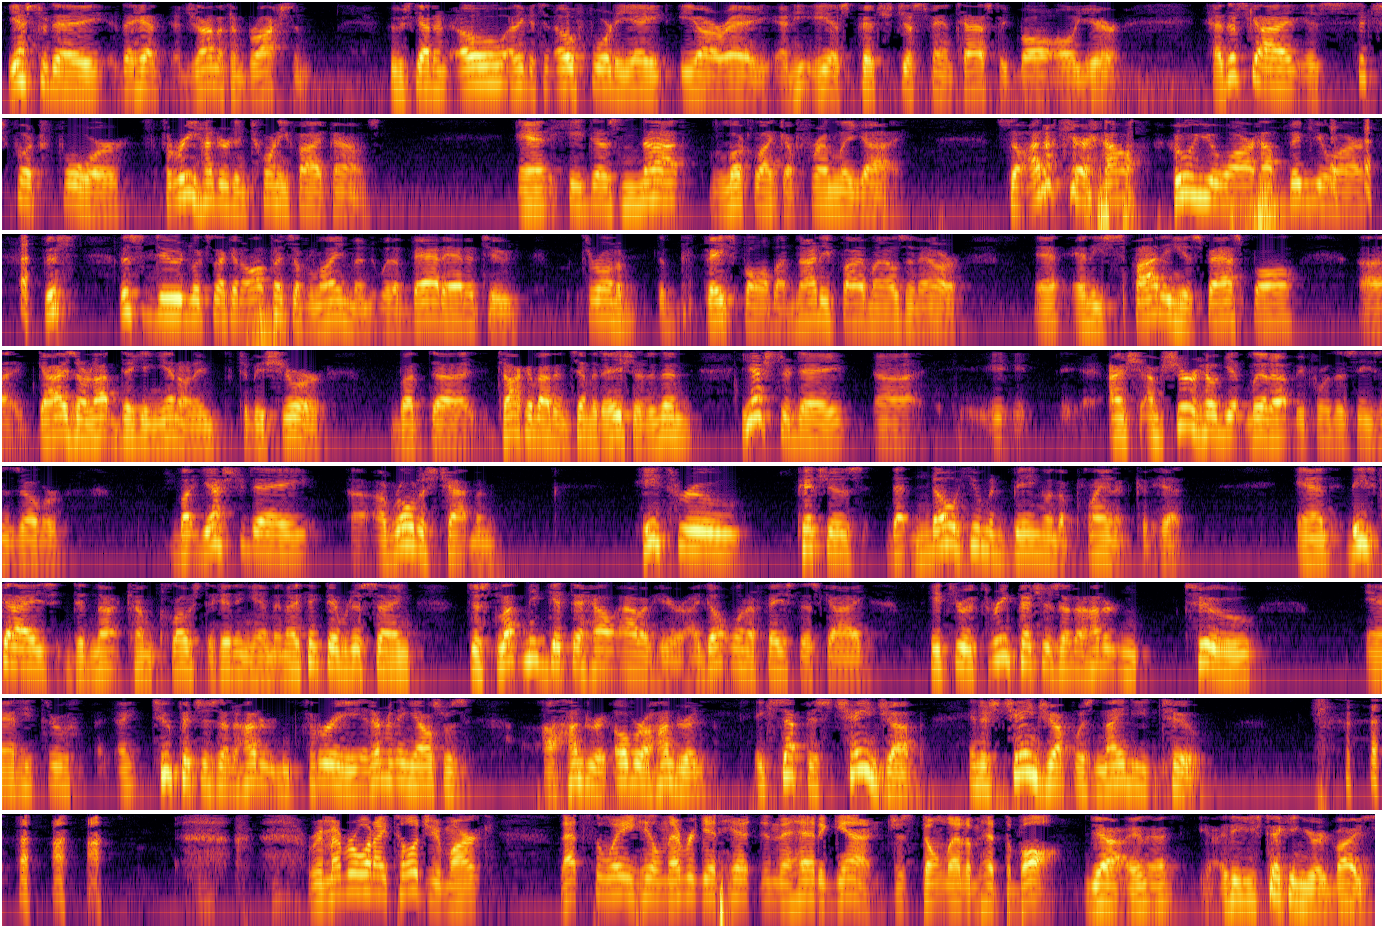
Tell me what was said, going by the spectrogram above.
Yesterday they had Jonathan Broxton, who's got an O, I think it's an 048 ERA, and he, he has pitched just fantastic ball all year. And this guy is six foot four, 325 pounds, and he does not look like a friendly guy. So I don't care how who you are, how big you are. this this dude looks like an offensive lineman with a bad attitude, throwing a, the baseball about 95 miles an hour, and and he's spotting his fastball. Uh, guys are not digging in on him to be sure, but uh, talk about intimidation. And then yesterday, uh, it, I'm, I'm sure he'll get lit up before the season's over. But yesterday, uh, Aroldis Chapman, he threw pitches that no human being on the planet could hit. And these guys did not come close to hitting him. And I think they were just saying, just let me get the hell out of here. I don't want to face this guy. He threw three pitches at 102, and he threw uh, two pitches at 103, and everything else was 100, over 100, except his changeup, and his changeup was 92. Remember what I told you, Mark. That's the way he'll never get hit in the head again. Just don't let him hit the ball. Yeah, and uh, I think he's taking your advice.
